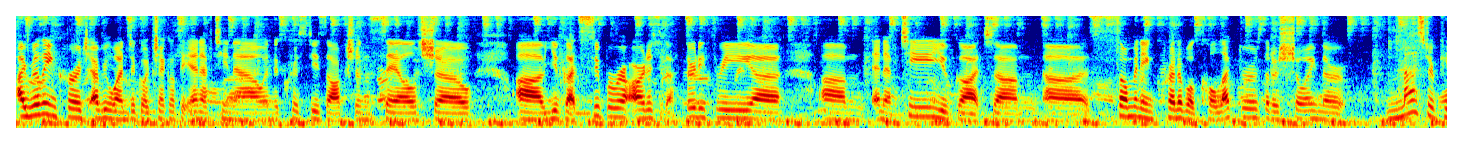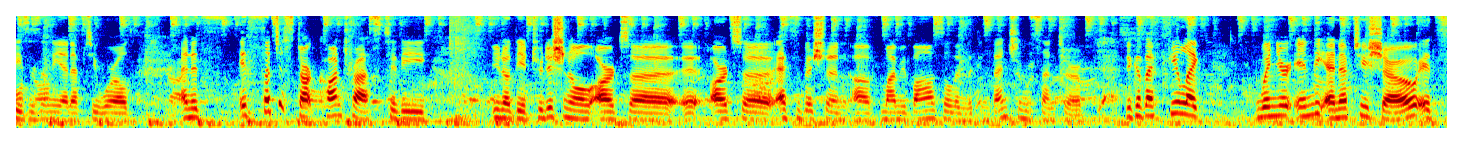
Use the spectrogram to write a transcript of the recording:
I really encourage everyone to go check out the NFT now and the Christie's auction sale show. Uh, you've got super rare artists. You've got 33 uh, um, NFT. You've got um, uh, so many incredible collectors that are showing their masterpieces in the NFT world, and it's it's such a stark contrast to the you know the traditional art uh, uh, art uh, exhibition of Miami Basel in the convention center, because I feel like when you're in the NFT show, it's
